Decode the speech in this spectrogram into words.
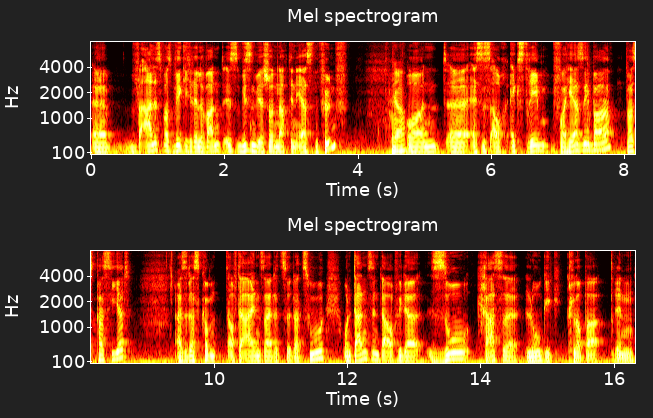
Äh, alles, was wirklich relevant ist, wissen wir schon nach den ersten fünf. Ja. Und äh, es ist auch extrem vorhersehbar, was passiert. Also das kommt auf der einen Seite zu, dazu. Und dann sind da auch wieder so krasse Logikklopper drin,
